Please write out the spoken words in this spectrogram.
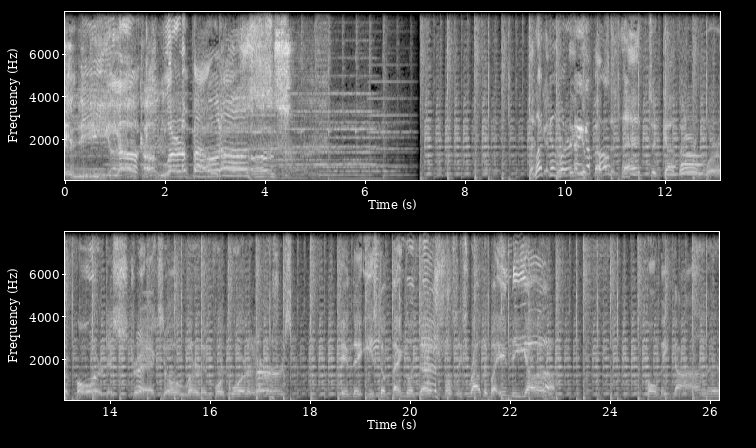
India. Come learn about us. Let's get learning about that together. We're four districts. You'll learn in four quarters. In the east of Bangladesh, mostly surrounded by India. Habiganj,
